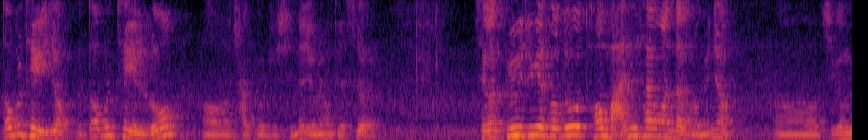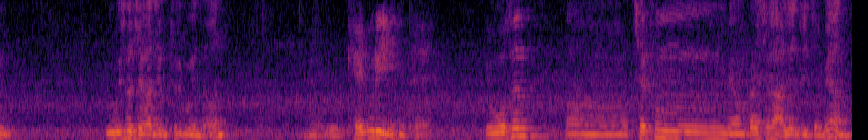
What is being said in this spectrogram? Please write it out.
더블 테일이죠. 더블 테일로 어, 자극을 줄 수 있는 이런 형태를 써요. 제가 그 중에서도 더 많이 사용한다 그러면요. 어, 지금 여기서 제가 지금 들고 있는 요 개구리 형태. 요것은 어, 제품명까지 제가 알려드리자면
